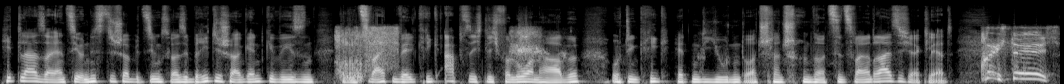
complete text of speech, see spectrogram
Hitler sei ein zionistischer bzw. britischer Agent gewesen, der den Zweiten Weltkrieg absichtlich verloren habe und den Krieg hätten die Juden Deutschland schon 1932 erklärt. Richtig!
